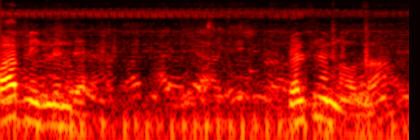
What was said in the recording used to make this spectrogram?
పాప మిగిలింది. తెలిసిన వాళ్ళు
